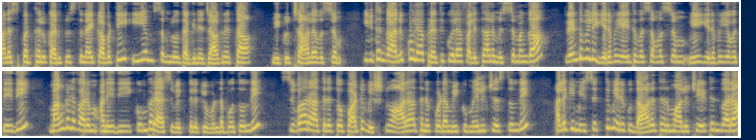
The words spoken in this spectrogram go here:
మనస్పర్ధలు కనిపిస్తున్నాయి కాబట్టి ఈ అంశంలో తగిన జాగ్రత్త మీకు చాలా అవసరం. ఈ విధంగా అనుకూల ప్రతికూల ఫలితాల మిశ్రమంగా రెండు వేల ఇరవై ఐదవ సంవత్సరం మే ఇరవైవ తేదీ మంగళవారం అనేది కుంభరాశి వ్యక్తులకి ఉండబోతోంది. శివారాధనతో పాటు విష్ణు ఆరాధన కూడా మీకు మేలు చేస్తుంది. అలాగే మీ శక్తి మేరకు దాన ధర్మాలు చేయటం ద్వారా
